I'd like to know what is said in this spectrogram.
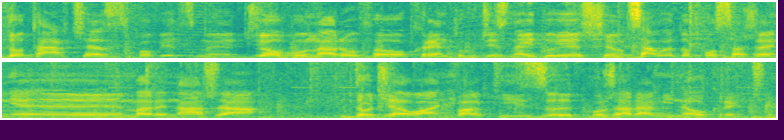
dotarcia z powiedzmy dziobu na rufę okrętu, gdzie znajduje się całe doposażenie e, marynarza do działań walki z pożarami na okręcie.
